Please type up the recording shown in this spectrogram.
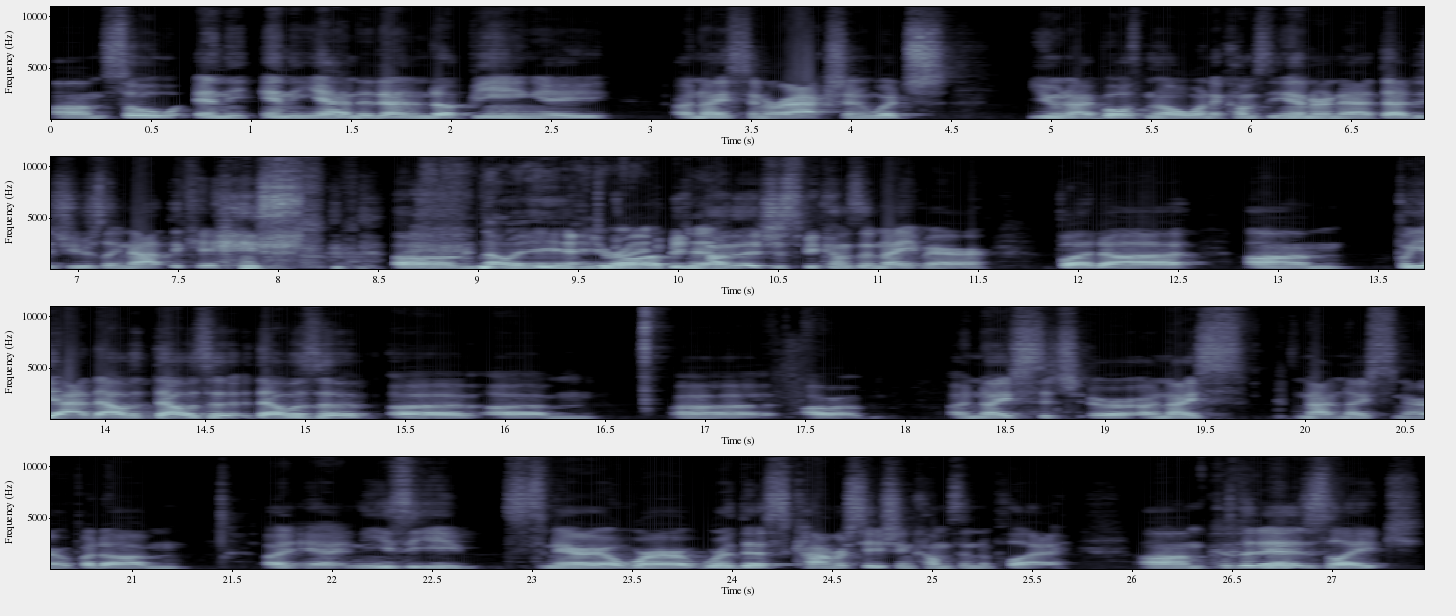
um, so in the in the end, it ended up being a a nice interaction, which you and I both know when it comes to the internet, that is usually not the case. um, no, yeah, you're right. It, becomes, yeah. it just becomes a nightmare. But uh, um, but yeah, that was that was a that was a a, um, uh, a, a nice situ- or a nice not nice scenario, but um, a, an easy scenario where where this conversation comes into play because um, it is like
